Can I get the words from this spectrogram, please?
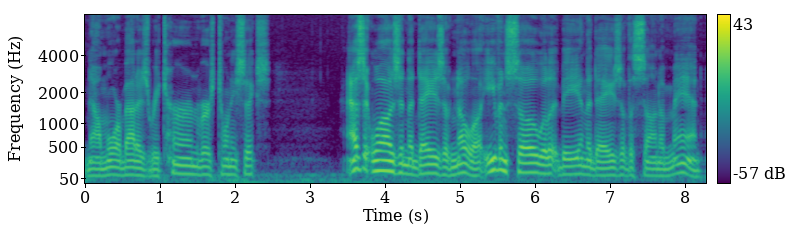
Now, more about his return, verse 26. As it was in the days of Noah, even so will it be in the days of the Son of Man.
